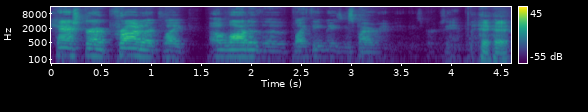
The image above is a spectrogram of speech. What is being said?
cash grab product like a lot of the like the Amazing Spider-Man movies, for example,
